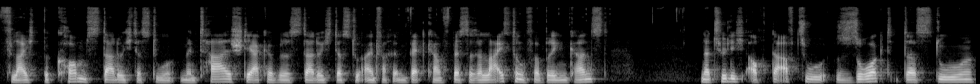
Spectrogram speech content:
vielleicht bekommst, dadurch, dass du mental stärker wirst, dadurch, dass du einfach im Wettkampf bessere Leistung verbringen kannst, natürlich auch dazu sorgt, dass du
